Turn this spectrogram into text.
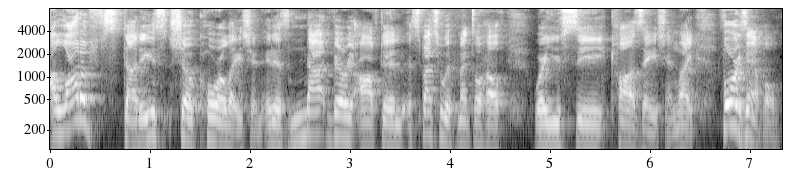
A lot of studies show correlation. It is not very often, especially with mental health, where you see causation. Like, for example,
